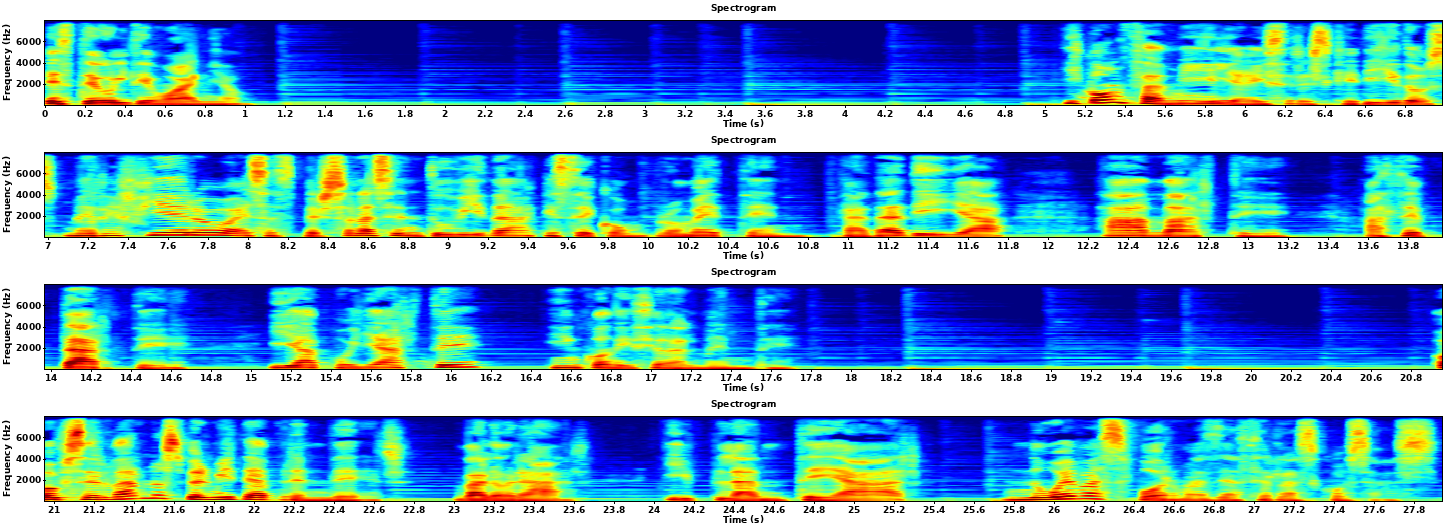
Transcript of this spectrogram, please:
este último año. Y con familia y seres queridos me refiero a esas personas en tu vida que se comprometen cada día a amarte, aceptarte y apoyarte incondicionalmente. Observar nos permite aprender, valorar y plantear nuevas formas de hacer las cosas.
